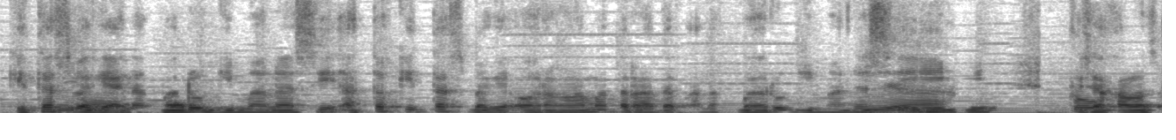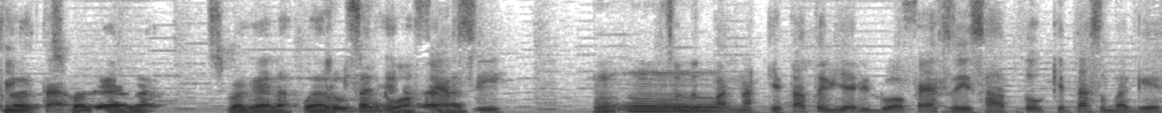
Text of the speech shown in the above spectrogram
kita sebagai Iya. anak baru gimana sih atau kita sebagai orang lama terhadap anak baru gimana Iya. sih bisa kalau sebagai, sebagai anak sebagai anak baru kan dua versi. Mm-mm. Sudut pandang kita tuh jadi dua versi. Satu kita sebagai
